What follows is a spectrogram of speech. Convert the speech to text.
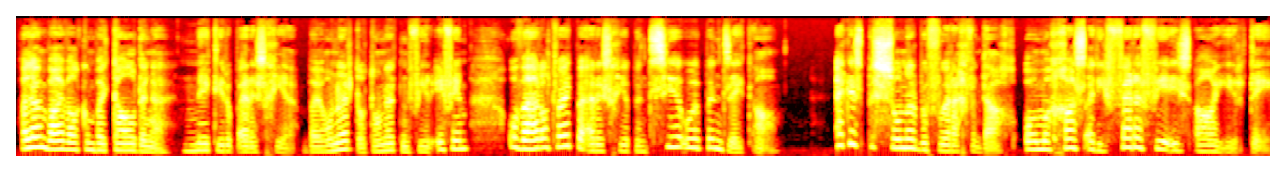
Hallo en baie welkom by Taaldinge net hier op RSG by 100 tot 104 FM of wêreldwyd by rsg.co.za. Ek is besonder bevoorreg vandag om 'n gas uit die verre FSA hier te hê.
